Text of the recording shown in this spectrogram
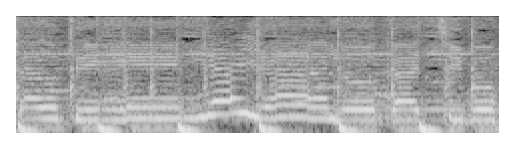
Dagotin ya ya loka chibo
